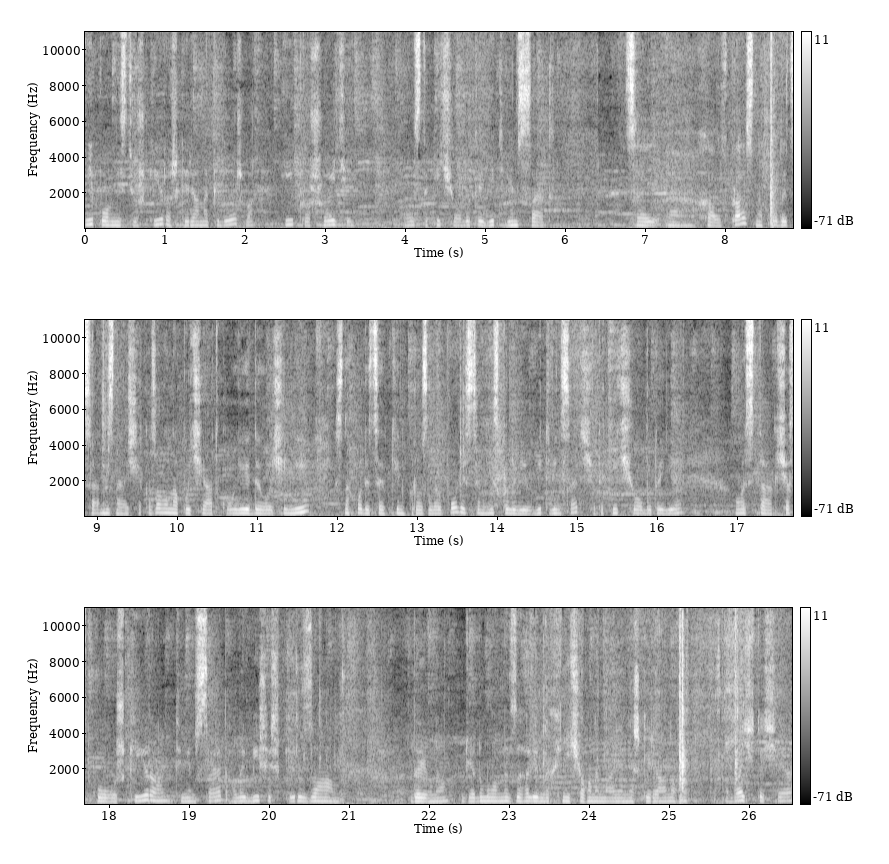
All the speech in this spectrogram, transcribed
І повністю шкіра, шкіряна підошва і прошиті ось такі чоботи від Вінсет. Цей е, half price знаходиться, не знаю, чи я казала на початку відео чи ні. Знаходиться в Cross Leopolis, це місто Львів. Від Вінсет ще такі чоботи є. Ось так, частково шкіра, твінсет, але більше шкірзам. Дивно. Я думала, в них взагалі в них нічого немає, не шкіряного. А бачите, ще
